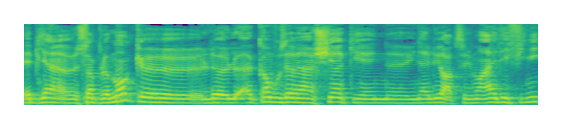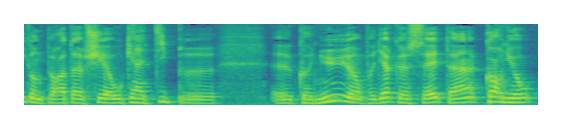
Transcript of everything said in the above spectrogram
Eh bien, euh, simplement que quand vous avez un chien qui a une, allure absolument indéfinie, qu'on ne peut rattacher à aucun type euh, euh, connu, on peut dire que c'est un corneau.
